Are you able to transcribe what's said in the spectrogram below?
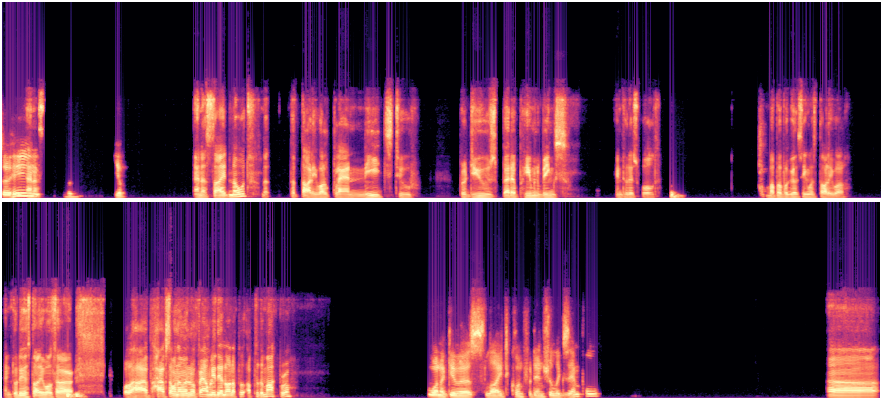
So he. And a, yep. And a side note, that the Dhaliwal clan needs to produce better human beings into this world. Baba Baghel Singh was Dhaliwal. And today's Dhaliwals are well, I have, have some of them in my family. They're not up to, up to the mark, bro. Want to give a slight confidential example? Uh,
